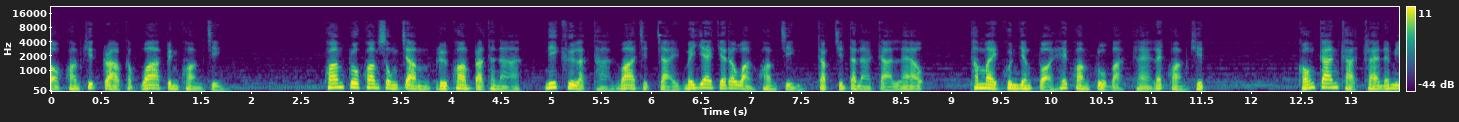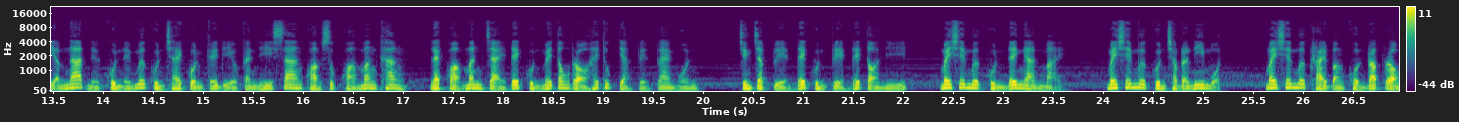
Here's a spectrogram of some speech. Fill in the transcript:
ต่อความคิดราวกับว่าเป็นความจริง ความกลัวความทรงจำหรือความปรารถนา นี่คือหลักฐานว่าจิตใจไม่แยกแยะระหว่างความจริงกับจินตนาการแล้วทำไมคุณยังปล่อยให้ความกลัวบาดแผลและความคิด ของการขาดแคลนนั้นมีอำนาจเหนือคุณในเมื่อคุณใช้กลไกเดียวกันนี้สร้างความสุขความมั่งคั่ง และความมั่นใจได้คุณไม่ต้องรอให้ทุกอย่างเปลี่ยนแปลงวนจึงจะเปลี่ยนได้คุณเปลี่ยนได้ตอนนี้ ไม่ใช่เมื่อคุณได้งานใหม่ ไม่ใช่เมื่อคุณชำระหนี้หมด ไม่ใช่เมื่อใครบางคนรับรอง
